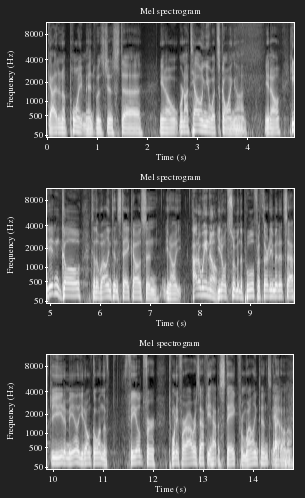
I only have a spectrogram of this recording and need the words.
got an appointment was just, uh, you know, we're not telling you what's going on. You know, he didn't go to the Wellington Steakhouse and, you know, How do we know? you don't swim in the pool for 30 minutes after you eat a meal. You don't go on the field for 24 hours after you have a steak from Wellington's. I don't know.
